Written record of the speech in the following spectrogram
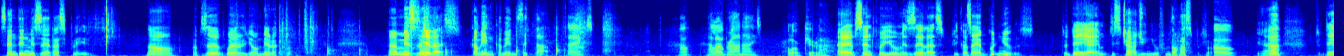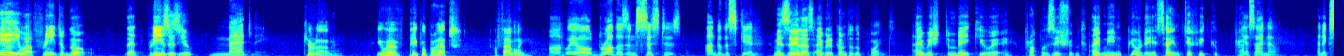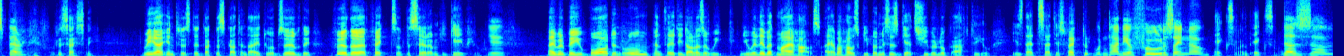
Send in Miss Zelas, please. Now, observe well your miracle. Uh, Miss Zelas, come in, come in. Sit down. Thanks. Oh, hello, Brown Eyes. Hello, Kira. I have sent for you, Miss Zelas, because I have good news. Today I am discharging you from the hospital. Oh, Yeah? Today you are free to go. That pleases you? madly. Kira, you have people, perhaps? A family? Aren't we all brothers and sisters under the skin? Miss Zelas, I will come to the point. I wish to make you a proposition. I mean purely a scientific. pro- Yes, I know. An experiment. Precisely. We are interested, Dr. Scott and I, to observe the further effects of the serum he gave you. Yes. I will pay you board and room and $30 a week. You will live at my house. I have a housekeeper, Mrs. Getz. She will look after you. Is that satisfactory? Wouldn't I be a fool to say no? Excellent, excellent. Does, uh,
